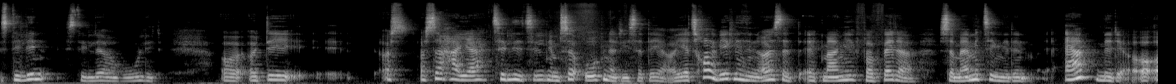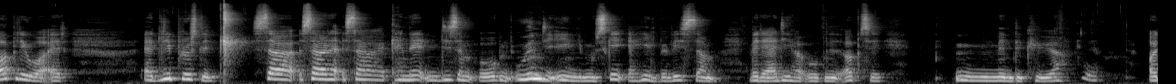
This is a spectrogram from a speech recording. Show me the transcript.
stille ind stille og roligt. Og, og, det, øh, og, og så har jeg tillid til, jamen så åbner det sig der. Og jeg tror i virkeligheden også, at, at mange forfattere, som er med tingene, den er med det, og oplever, at, at lige pludselig, så, så, er der, så er kanalen ligesom åben, uden de egentlig måske er helt bevidste om, hvad det er, de har åbnet op til men det kører. Ja. Og,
